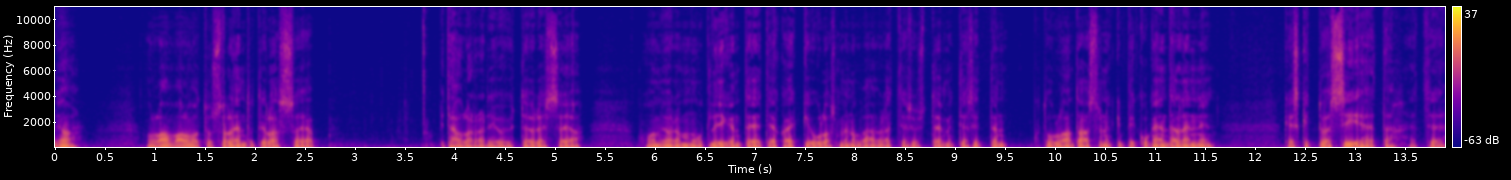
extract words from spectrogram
ja ollaan valvotussa lentotilassa ja pitää olla radioyhteydessä ja huomioida muut liikenteet ja kaikki ulosmenoväylät ja systeemit ja sitten kun tullaan taas jonnekin pikkukentälle, niin keskittyä siihen, että, että se,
